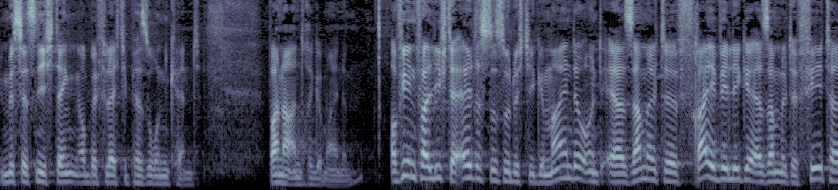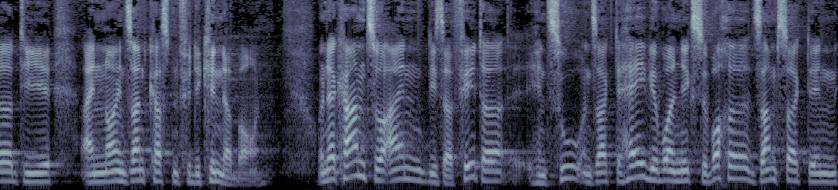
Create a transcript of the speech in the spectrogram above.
ihr müsst jetzt nicht denken, ob ihr vielleicht die Personen kennt. War eine andere Gemeinde. Auf jeden Fall lief der Älteste so durch die Gemeinde und er sammelte Freiwillige, er sammelte Väter, die einen neuen Sandkasten für die Kinder bauen. Und er kam zu einem dieser Väter hinzu und sagte, hey, wir wollen nächste Woche Samstag den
